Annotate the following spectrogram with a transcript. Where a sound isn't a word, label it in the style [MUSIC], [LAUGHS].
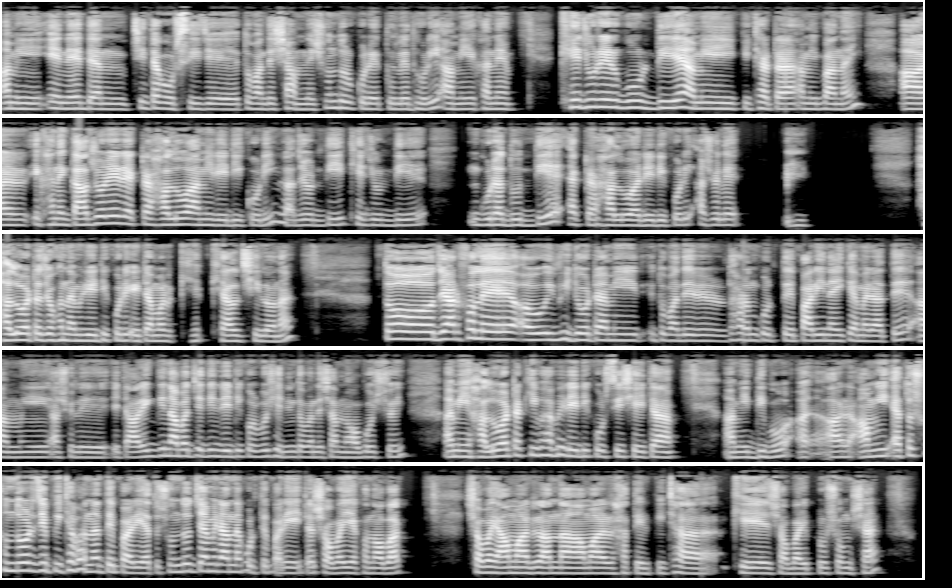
আমি এনে দেন, চিন্তা করছি যে তোমাদের সামনে সুন্দর করে তুলে ধরি। আমি এখানে খেজুরের গুড় দিয়ে আমি এই পিঠাটা আমি বানাই। আর এখানে গাজরের একটা হালুয়া আমি রেডি করি। গাজর দিয়ে, খেজুর দিয়ে, গুঁড়া দুধ দিয়ে একটা হালুয়া রেডি করি। আসলে [CLEARS THROAT] হালুয়াটা যখন আমি রেডি করি, এটা আমার খেয়াল ছিল না। তো যার ফলে ওই ভিডিওটা আমি তোমাদের ধারণ করতে পারি নাই ক্যামেরাতে। আমি আসলে এটা আরেকদিন আবার যেদিন রেডি করব সেদিন তোমাদের সামনে অবশ্যই আমি হালুয়াটা কীভাবে রেডি করছি সেটা আমি দিব। আর আমি এত সুন্দর যে পিঠা বানাতে পারি, এত সুন্দর যে আমি রান্না করতে পারি, এটা সবাই এখন অবাক। সবাই আমার রান্না, আমার হাতের পিঠা খেয়ে সবাই প্রশংসা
